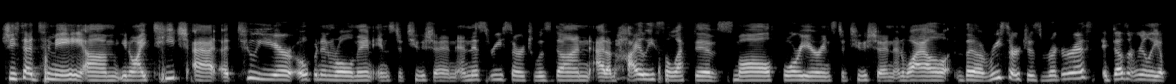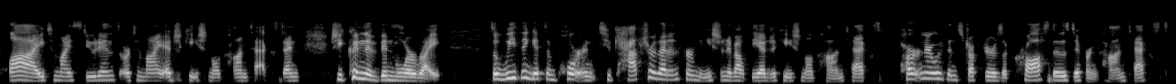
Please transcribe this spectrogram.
she said to me, um, you know, I teach at a two-year open enrollment institution, and this research was done at a highly selective, small four-year institution. And while the research is rigorous, it doesn't really apply to my students or to my educational context. And she couldn't have been more right. So we think it's important to capture that information about the educational context, partner with instructors across those different contexts,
